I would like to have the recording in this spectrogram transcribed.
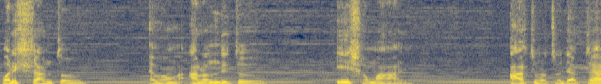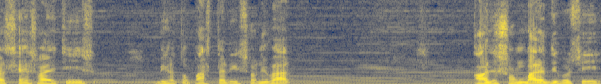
পরিশ্রান্ত এবং আনন্দিত এই সমাজ আজ রথযাত্রা শেষ হয়েছে। বিগত পাঁচ তারিখ শনিবার। আজ সোমবার দিবসে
